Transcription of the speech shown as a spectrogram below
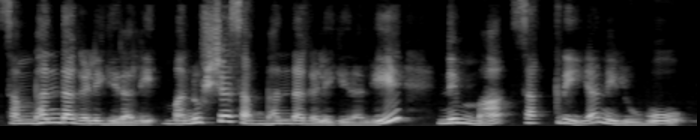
ಸಂಬಂಧಗಳಿಗಿರಲಿ, ಮನುಷ್ಯ ಸಂಬಂಧಗಳಿಗಿರಲಿ ನಿಮ್ಮ ಸಕ್ರಿಯ ನಿಲುವು.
